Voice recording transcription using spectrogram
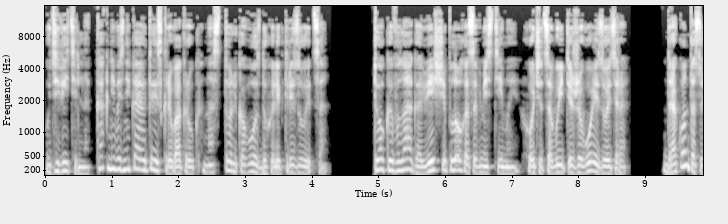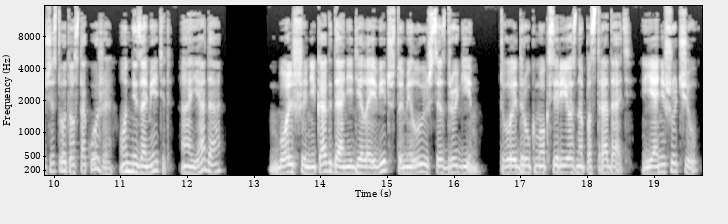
Удивительно, как не возникают искры вокруг, настолько воздух электризуется. Ток и влага – вещи плохо совместимые, хочется выйти живой из озера. Дракон-то существо толстокожее, он не заметит, а я – да. Больше никогда не делай вид, что милуешься с другим. Твой друг мог серьезно пострадать, я не шучу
